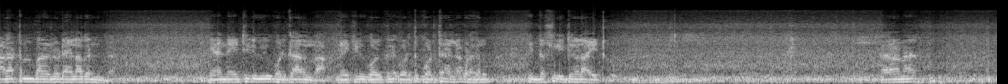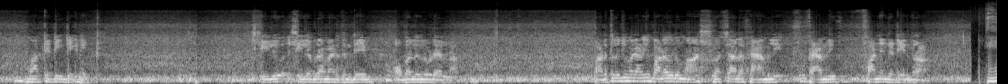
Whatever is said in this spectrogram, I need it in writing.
ആറാട്ടൻ പറഞ്ഞ ഡയലോഗ് ഉണ്ട്. ഞാൻ നെഗറ്റീവ് റിവ്യൂ കൊടുക്കാറില്ല. നെഗറ്റീവ് കൊടുക്ക കൊടുത്ത് കൊടുത്ത എല്ലാ പടങ്ങളും ഇൻഡസ്ട്രി ഹീറ്റുകളായിട്ടുള്ളൂ അതാണ് മാർക്കറ്റിംഗ് ടെക്നിക് ശീലു ശീലപ്ര മാഡത്തിന്റെയും ഒബലിലൂടെയല്ല. പടത്തെ വെച്ച് പറയുകയാണെങ്കിൽ പടം ഒരു mass masala family family fun എന്റർടൈനറാണ് ഏ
